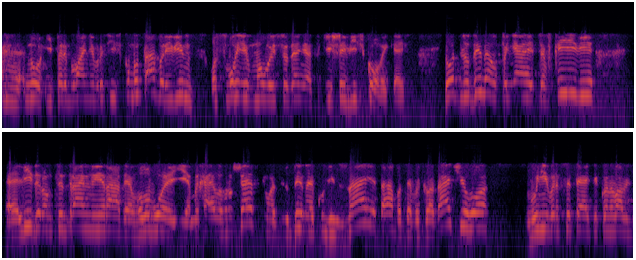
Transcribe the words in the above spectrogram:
е, ну і перебування в російському таборі він освоїв мовою сьогодення такий ще військовий кейс. І от людина опиняється в Києві. Е, Лідером центральної ради а головою є Михайло Грушевський, от людина, яку він знає, та бо це викладач його в університеті. Коновалець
